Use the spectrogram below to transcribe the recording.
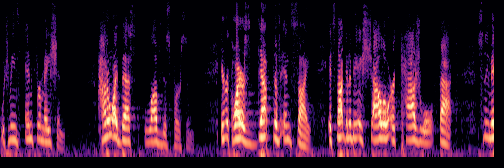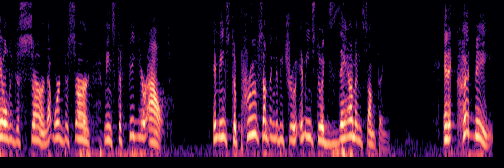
which means information. How do I best love this person? It requires depth of insight. It's not going to be a shallow or casual fact. So they may be able to discern. That word discern means to figure out. It means to prove something to be true. It means to examine something. And it could be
